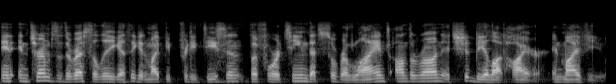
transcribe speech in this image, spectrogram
in, in terms of the rest of the league, I think it might be pretty decent, but for a team that's so reliant on the run, it should be a lot higher, in my view.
